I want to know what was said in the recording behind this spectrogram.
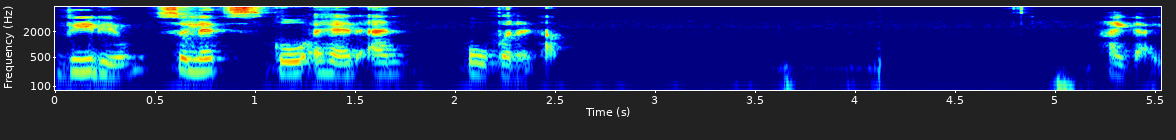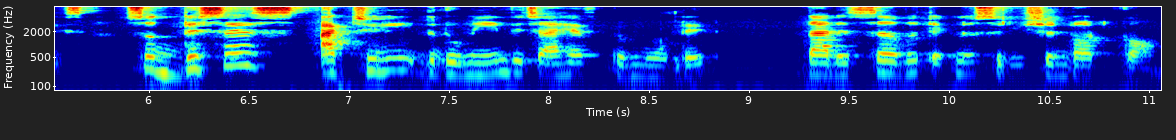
video. So let's go ahead and open it up. Hi guys. So this is actually the domain which I have promoted that is servertechnosolution.com.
